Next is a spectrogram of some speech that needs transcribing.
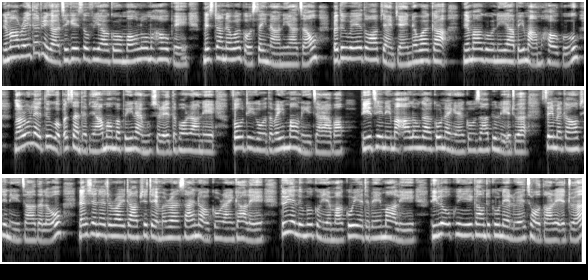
မြန်မာပြည်သက်တွေက JK Sophia ကိုမုန်းလို့မဟုတ်ပဲမစ္စတာနဝက်ကိုစိတ်နာနေရကြောင်းဘသူပဲသွားပြိုင်ပြိုင်နဝက်ကမြန်မာကိုနေရာပေးမှာမဟုတ်ဘူးငါတို့လည်းသူ့ကိုပတ်စံတပြားမှမပေးနိုင်ဘူးဆိုတဲ့သဘောထားနဲ့ vote ကိုတပိတ်မှောက်နေကြတာပါဒီအခြေအနေမှာအားလုံးကကိုယ်နိုင်ငံကိုစားပြုလေအတွက်စိတ်မကောင်းဖြစ်နေကြသလို National Director ဖြစ်တဲ့မရန်ဆိုင်တော်ကိုရိုင်းကလည်းသူ့ရဲ့လူမှုကွန်ရက်မှာကိုယ့်ရဲ့တပင်းမလေးဒီလိုအခွင့်အရေးကောင်းတစ်ခုနဲ့လွဲချော်သွားတဲ့အတွက်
